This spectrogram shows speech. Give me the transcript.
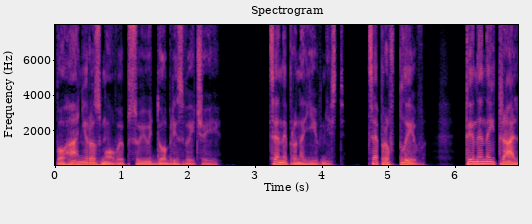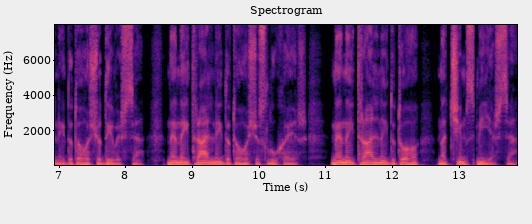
погані розмови псують добрі звичаї. Це не про наївність, це про вплив. Ти не нейтральний до того, що дивишся, не нейтральний до того, що слухаєш, не нейтральний до того, над чим смієшся.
